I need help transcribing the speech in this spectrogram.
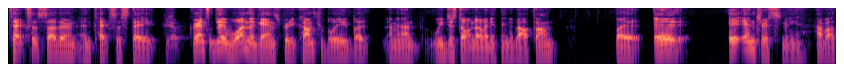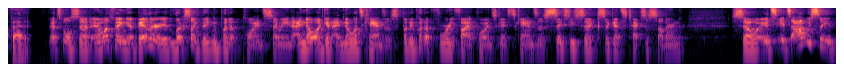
Texas Southern, and Texas State. Yep. Granted, they won the games pretty comfortably, but I mean, I, we just don't know anything about them. But it it interests me. How about that? That's well said. And one thing, Baylor, it looks like they can put up points. I mean, I know again, I know it's Kansas, but they put up 45 points against Kansas, 66 against Texas Southern. So it's it's obviously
